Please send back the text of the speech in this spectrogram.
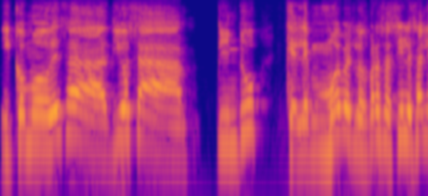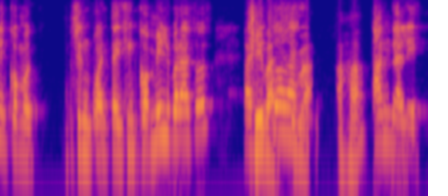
Y como de esa diosa hindú que le mueves los brazos así, le salen como 55 mil brazos. Así Chiva, todas. chiva. Ajá. Ándale.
